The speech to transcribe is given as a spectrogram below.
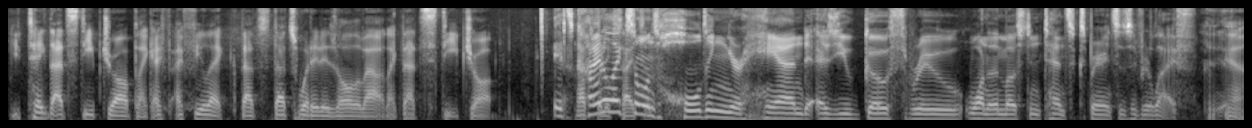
You take that steep drop. Like I, I feel like that's that's what it is all about. Like that steep drop. It's That's kind of like someone's us. holding your hand as you go through one of the most intense experiences of your life. Yeah.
